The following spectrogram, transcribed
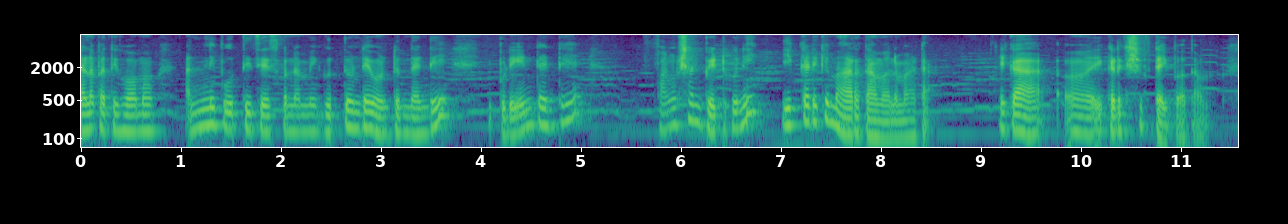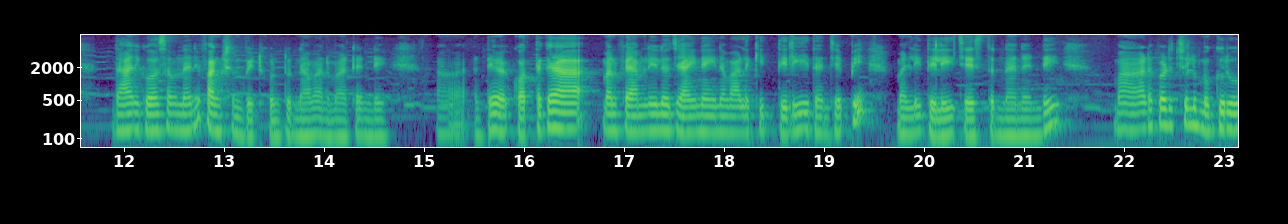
గణపతి హోమం అన్నీ పూర్తి చేసుకున్నాం. మీకు గుర్తుండే ఉంటుందండి. ఇప్పుడు ఏంటంటే ఫంక్షన్ పెట్టుకుని ఇక్కడికి మారతామన్నమాట. ఇక ఇక్కడికి షిఫ్ట్ అయిపోతాం. దానికోసంనని ఫంక్షన్ పెట్టుకుంటున్నాం అనమాట అండి అంటే కొత్తగా మన ఫ్యామిలీలో జాయిన్ అయిన వాళ్ళకి తెలియదని చెప్పి మళ్ళీ తెలియచేస్తున్నానండి. మా ఆడపడుచులు ముగ్గురు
